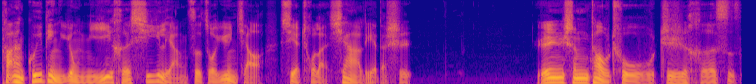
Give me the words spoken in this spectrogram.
他按规定用“泥”和“溪”两字做韵脚，写出了下列的诗：“人生到处知何似？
